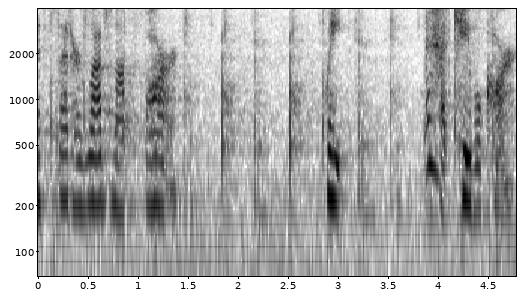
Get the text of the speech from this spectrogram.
Annette said her lab's not far. Wait, that cable car.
